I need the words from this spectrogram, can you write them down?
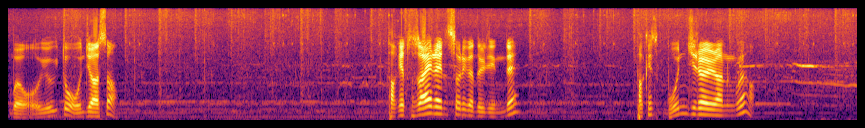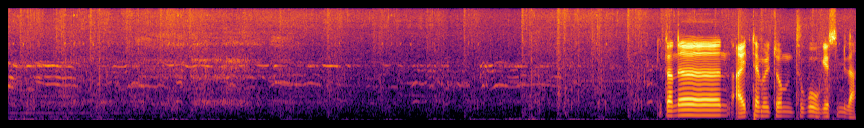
뭐야, 어, 여기 또 언제 왔어? 밖에서 사이렌 소리가 들리는데? 밖에서 뭔 지랄을 하는 거야? 일단은 아이템을 좀 두고 오겠습니다.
